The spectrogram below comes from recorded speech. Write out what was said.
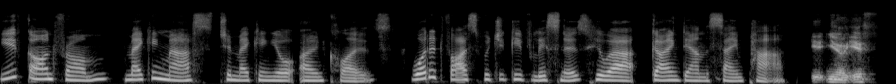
You've gone from making masks to making your own clothes. What advice would you give listeners who are going down the same path? You know, if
